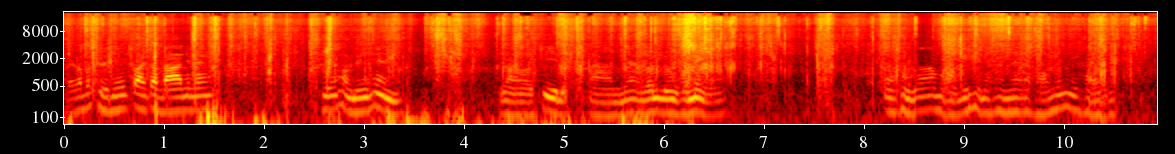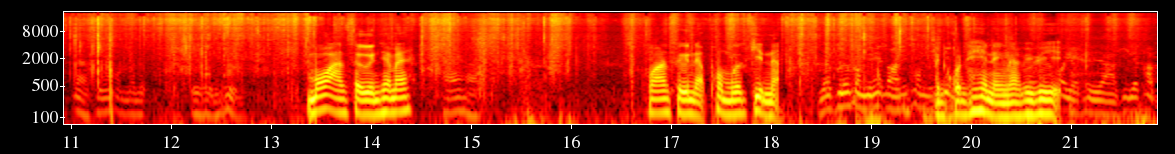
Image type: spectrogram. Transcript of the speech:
แล้วก็เมื่อคืนนี้ก่อนกลับบ้านนี่แม่งเพื่อนของนี้เห็นเราขี่ตามเนี่ยรถลุงคนหนึ่งนะแต่ผมว่ามองไม่เห็นนะครับเนี่ยเขาไม่มีใครแต่เพื่อนผมมาเลยคือผมเห็นเมื่อวานซืนใช่ไหมใช่ครับเมื่อ วานซืนเนี่ยผมก็กินอะ แล้วเพื่อนคนนี้ตอนที่ผมเป็นคนที่เห็นเองนะพี่พี่ก็อย่าพยายามที่จะขับ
